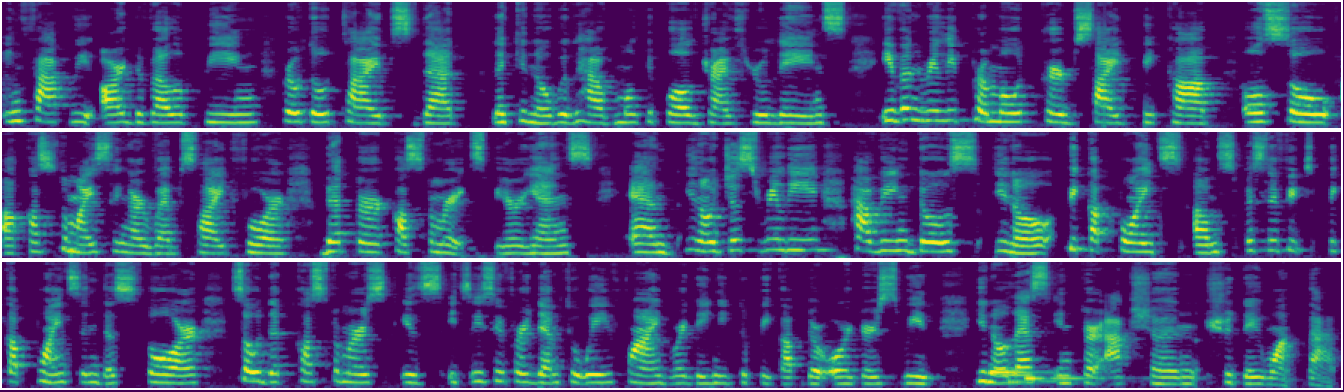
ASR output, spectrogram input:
In fact, we are developing prototypes that like, you know, we'll have multiple drive through lanes, even really promote curbside pickup, also uh, customizing our website for better customer experience and, you know, just really having those, you know, pickup points, um, specific pickup points in the store so that customers is, it's easy for them to wayfind where they need to pick up their orders with, you know, less interaction should they want that.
